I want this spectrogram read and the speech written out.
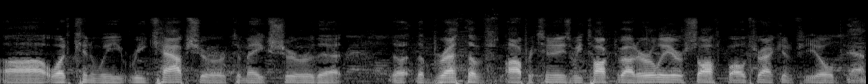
Uh, what can we recapture to make sure that the, the breadth of opportunities we talked about earlier softball, track and field, Yeah.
